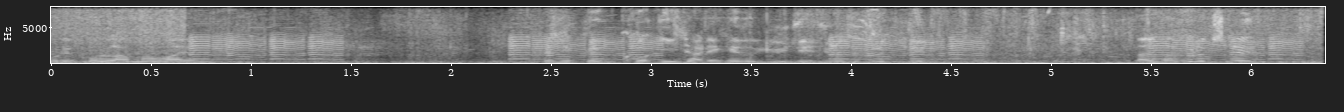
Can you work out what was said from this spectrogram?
우리 골 남아 와요. 그렇지 그이 자리 계속 유지해 주면서 그렇지. 난사 그렇지.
